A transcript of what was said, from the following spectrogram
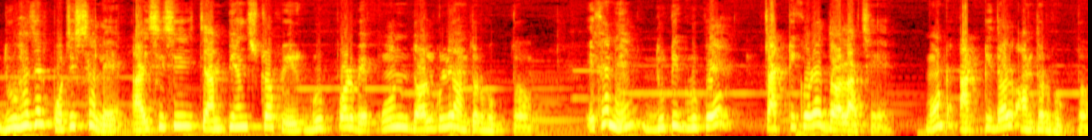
দু হাজার পঁচিশ সালে আইসিসি চ্যাম্পিয়ন্স ট্রফির গ্রুপ পর্বে কোন দলগুলি অন্তর্ভুক্ত? এখানে দুটি গ্রুপে চারটি করে দল আছে। মোট আটটি দল অন্তর্ভুক্ত।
